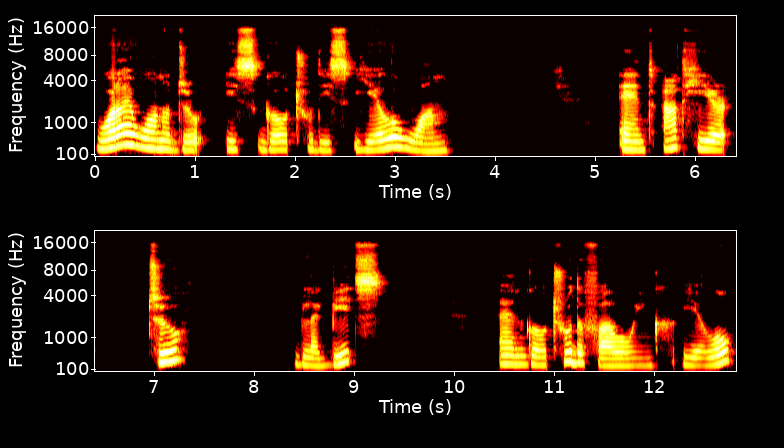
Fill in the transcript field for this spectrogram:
what I want to do is go through this yellow one and add here two black beads and go through the following yellow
